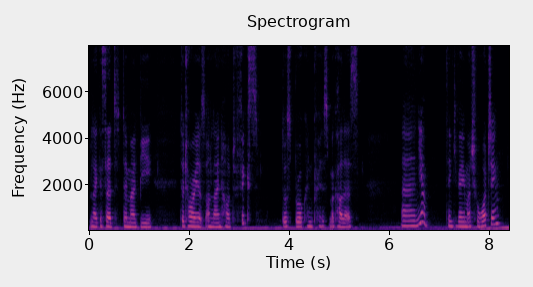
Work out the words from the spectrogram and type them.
like I said, there might be tutorials online how to fix those broken Prismacolors. And yeah, thank you very much for watching.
